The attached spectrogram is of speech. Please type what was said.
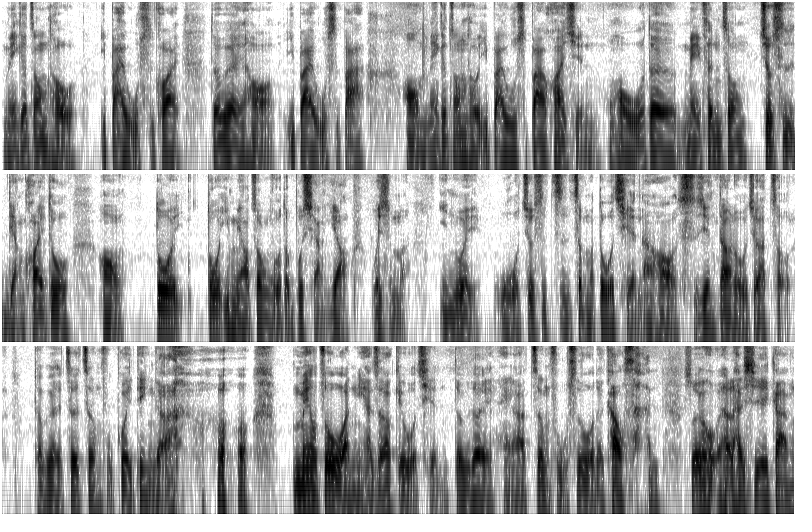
每个钟头一百五十块，对不对？哈，一百五十八，哦，每个钟头一百五十八块钱，哦，我的每分钟就是两块多，哦，多多一秒钟我都不想要，为什么？因为我就是值这么多钱，然后时间到了我就要走了，对不对？这是政府规定的啊，没有做完你还是要给我钱，对不对？哎呀，政府是我的靠山，所以我要来斜杠，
